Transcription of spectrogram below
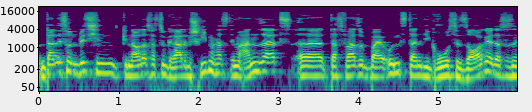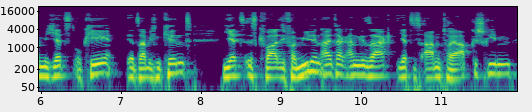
Und dann ist so ein bisschen genau das, was du gerade beschrieben hast im Ansatz. Äh, das war so bei uns dann die große Sorge. Das ist nämlich jetzt, okay, jetzt habe ich ein Kind, jetzt ist quasi Familienalltag angesagt, jetzt ist Abenteuer abgeschrieben,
